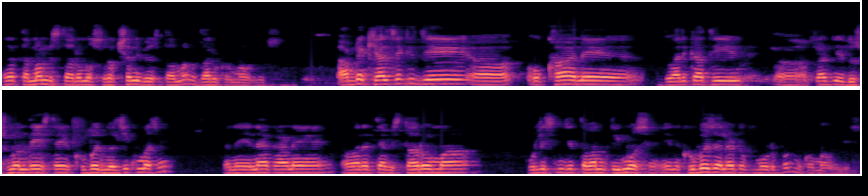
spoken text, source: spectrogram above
અને તમામ વિસ્તારોમાં સુરક્ષાની વ્યવસ્થામાં વધારો કરવામાં આવ્યો છે. આપણે ખ્યાલ છે કે જે ઓખા અને દ્વારિકાથી આપણા જે દુશ્મન દેશ છે ખૂબ જ નજીકમાં છે. અને એના કારણે અમારા ત્યાં વિસ્તારોમાં પોલીસની જે તમામ ટીમો છે એને ખૂબ જ અલર્ટ મોડ ઉપર મૂકવામાં આવેલી છે.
